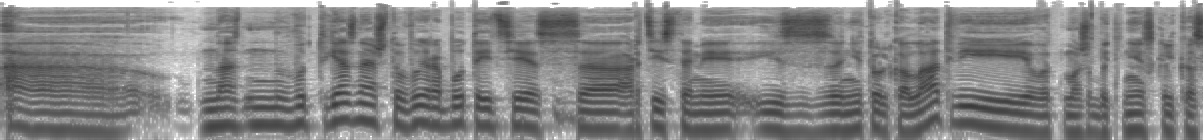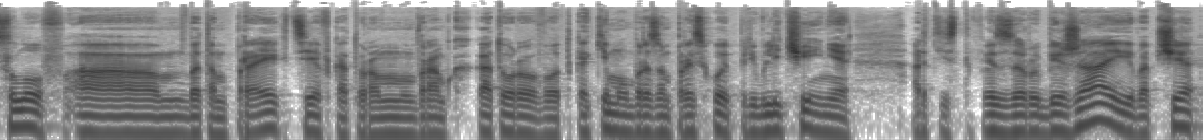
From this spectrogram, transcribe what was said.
А, вот я знаю, что вы работаете с артистами из не только Латвии. Вот, может быть, несколько слов об этом проекте, в котором, в рамках которого вот каким образом происходит привлечение артистов из-за рубежа и вообще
